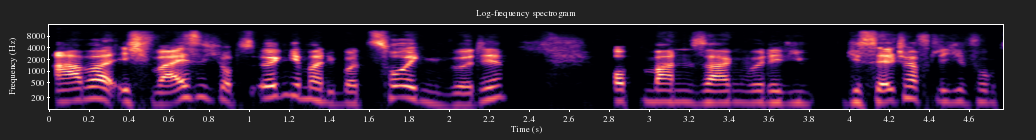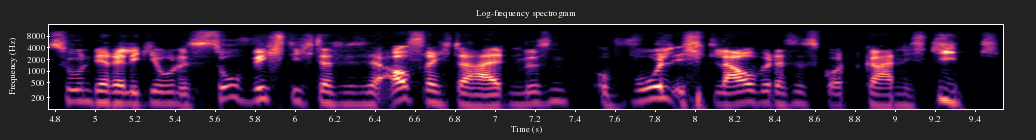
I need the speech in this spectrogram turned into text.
Aber ich weiß nicht, ob es irgendjemand überzeugen würde, ob man sagen würde, die gesellschaftliche Funktion der Religion ist so wichtig, dass wir sie aufrechterhalten müssen, obwohl ich glaube, dass es Gott gar nicht gibt.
